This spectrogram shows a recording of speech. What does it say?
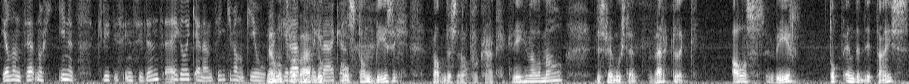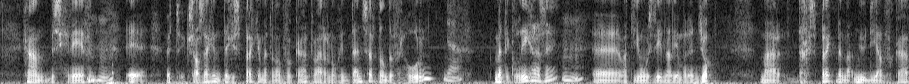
heel de tijd nog in het kritisch incident eigenlijk en aan het denken van oké, hoe kan ik eruit moeten geraken? constant bezig. We hadden dus een advocaat gekregen allemaal. Dus wij moesten werkelijk alles weer tot in de details gaan beschrijven. Mhm. eh, het, ik zal zeggen, de gesprekken met een advocaat waren nog intenser dan de verhoren. Ja. Met de collega's, hè. Mhm. eh, want die jongens deden alleen maar hun job. Maar dat gesprek met nu die advocaat,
